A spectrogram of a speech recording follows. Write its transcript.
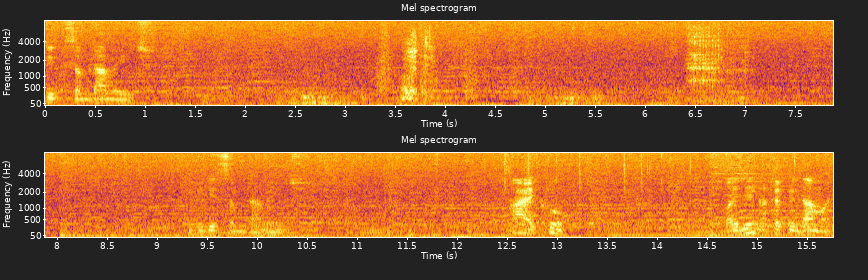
he did some damage. Alright, cool. But it didn't affect me that much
